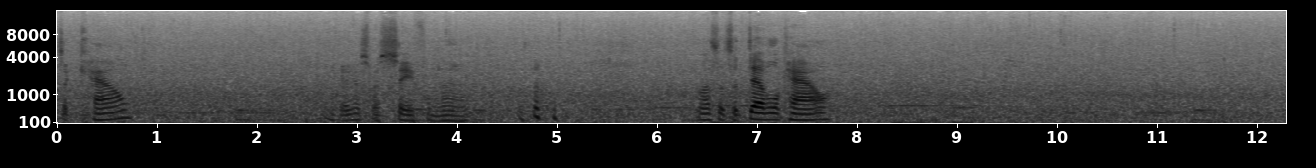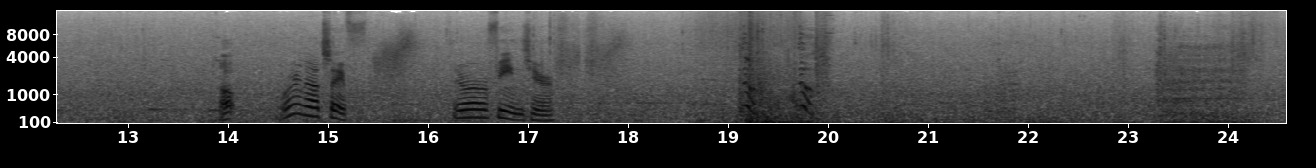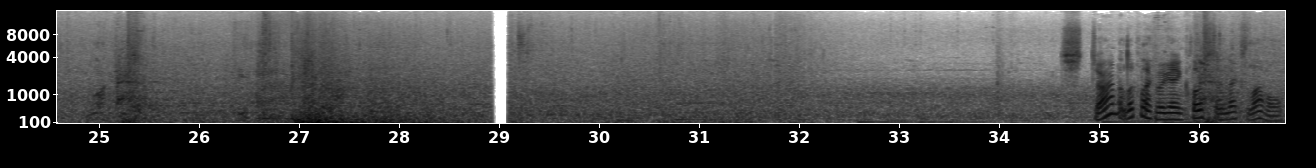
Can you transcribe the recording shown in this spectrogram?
It's a cow? I guess we're safe from that. Unless it's a devil cow. Oh, we're not safe. There are fiends here. Starting to look like we're getting close to the next level.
